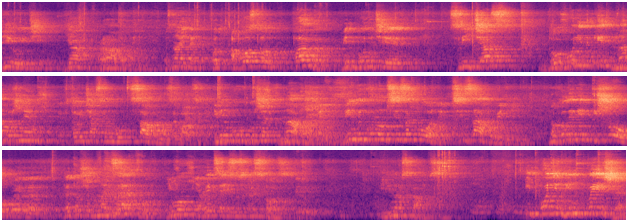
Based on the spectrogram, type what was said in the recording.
віруючий, я праведний. Ви знаєте, от апостол Павел, він, будучи свій час доволі таки набожним, в той час він був Савлом називався, і він був дуже набожний. Він виконував всі закони, всі заповіді. Але коли він пішов е, для того, щоб на церкву, йому явився Ісус Христос. І він розкаявся. І потім він пише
